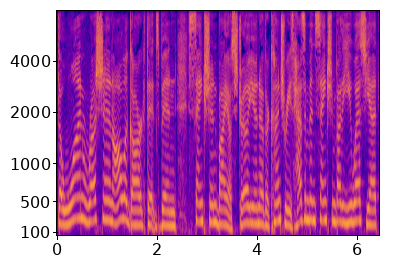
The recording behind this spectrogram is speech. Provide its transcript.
the one Russian oligarch that's been sanctioned by Australia and other countries, hasn't been sanctioned by the U.S. yet,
